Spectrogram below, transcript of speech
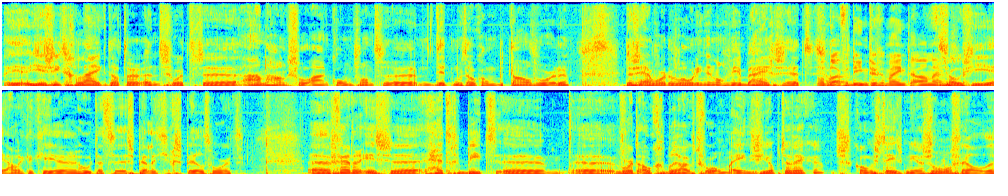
Je, je ziet gelijk dat er een soort eh, aanhangsel aankomt. Want eh, dit moet ook allemaal betaald worden. Dus er worden woningen nog weer bijgezet. want Zo- daar verdient de gemeente aan. Hè? zo zie je elke keer hoe dat spelletje gespeeld wordt. Eh, verder is eh, het gebied eh, eh, wordt ook gebruikt voor om energie op te wekken. Dus er komen steeds meer zonnevelden.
